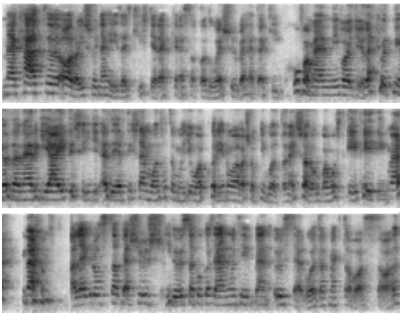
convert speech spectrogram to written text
meg hát arra is, hogy nehéz egy kisgyerekkel szakadó esőbe hetekig hova menni, vagy lekötni az energiáit, és így ezért is nem mondhatom, hogy jó, akkor én olvasok nyugodtan egy sarokba most két hétig, mert nem. A legrosszabb esős időszakok az elmúlt évben ősszel voltak, meg tavasszal.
